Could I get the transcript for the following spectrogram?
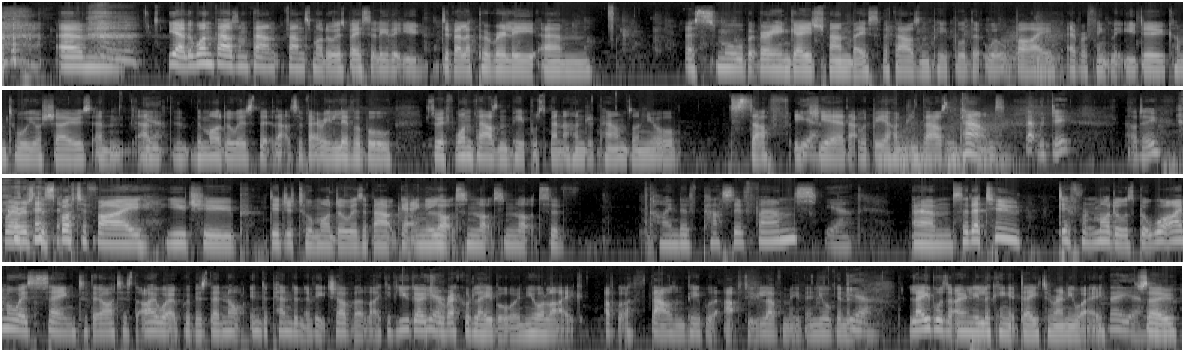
um, yeah, the 1,000 fans model is basically that you develop a really um, a small but very engaged fan base of a thousand people that will buy everything that you do, come to all your shows, and and Yeah. the, the model is that that's a very livable. So if 1,000 people spent a 100 pounds on your stuff each Yeah. year, that would be a 100,000 pounds. that would do. That'll do. Whereas the Spotify, YouTube digital model is about getting lots and lots and lots of kind of passive fans. Yeah. Um, so they're two different models, but what I'm always saying to the artists that I work with is they're not independent of each other. Like if you go to Yeah. a record label and you're like, I've got a thousand people that absolutely love me, then you're gonna Yeah. labels are only looking at data anyway. So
